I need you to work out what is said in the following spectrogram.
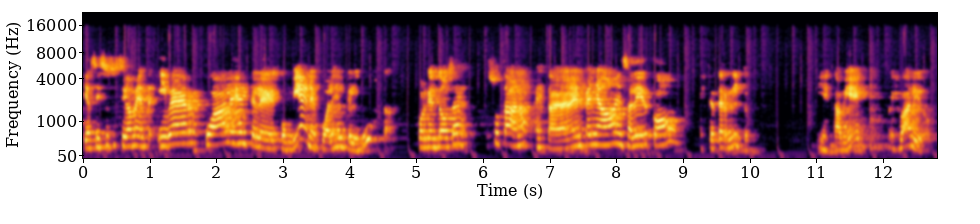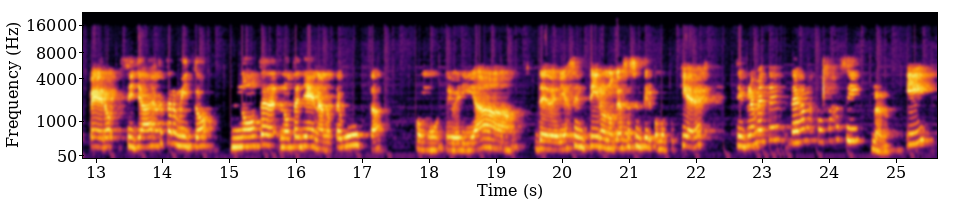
y así sucesivamente, y ver cuál es el que le conviene, cuál es el que le gusta. Porque entonces Sutano está empeñado en salir con este termito. Y está bien, es válido. Pero si ya este termito no te, no te llena, no te gusta como debería, debería sentir o no te hace sentir como tú quieres, simplemente deja las cosas así Claro. y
